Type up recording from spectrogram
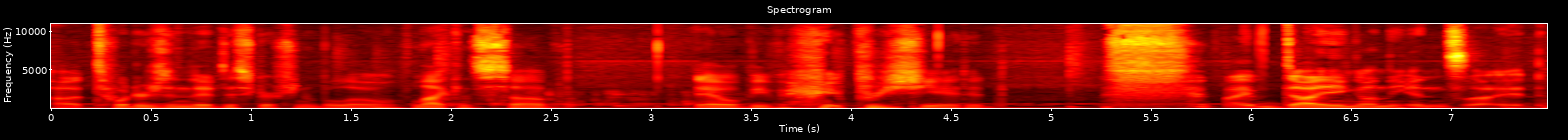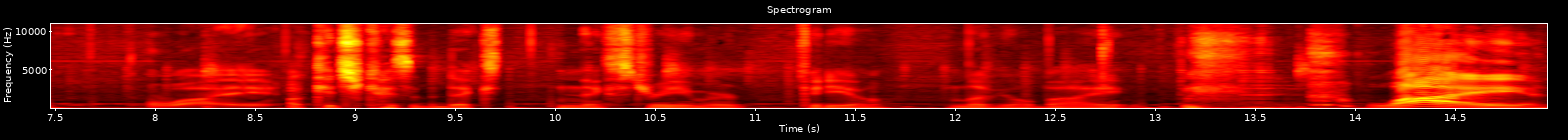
Uh, Twitter's in the description below. Like and sub. It will be very appreciated. I'm dying on the inside. Why? I'll catch you guys at the next next stream or video. Love you all. Bye. Why?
